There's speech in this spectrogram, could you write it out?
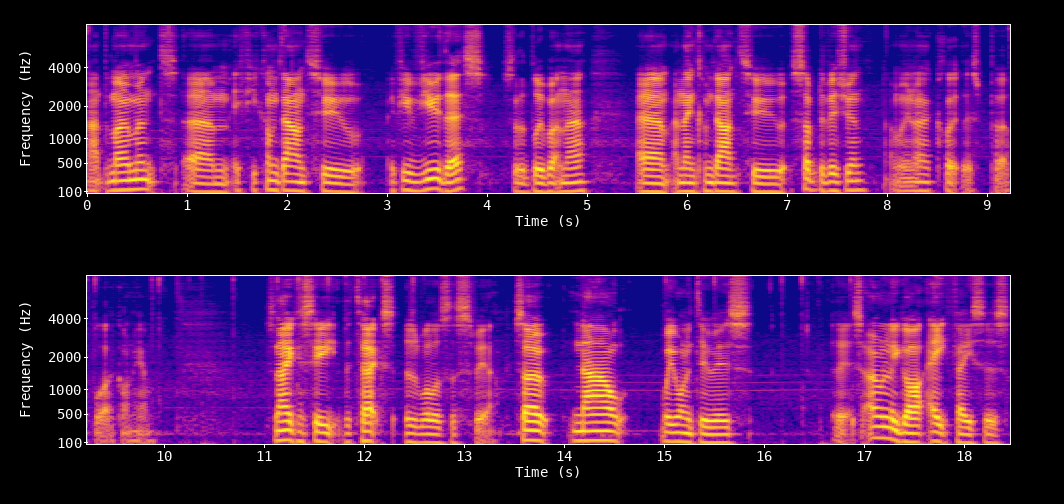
At the moment, um, if you come down to, if you view this, so the blue button there, um, and then come down to subdivision, and we're going to click this purple icon here. So now you can see the text as well as the sphere. So now what you want to do is it's only got eight faces.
